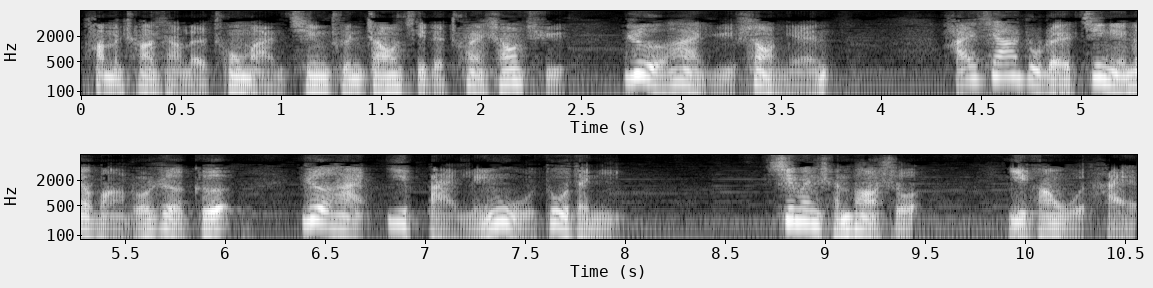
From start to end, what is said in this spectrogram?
他们唱响了充满青春朝气的串烧曲《热爱与少年》，还加入了今年的网络热歌《热爱一百零五度的你》。新闻晨报说，一方舞台，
